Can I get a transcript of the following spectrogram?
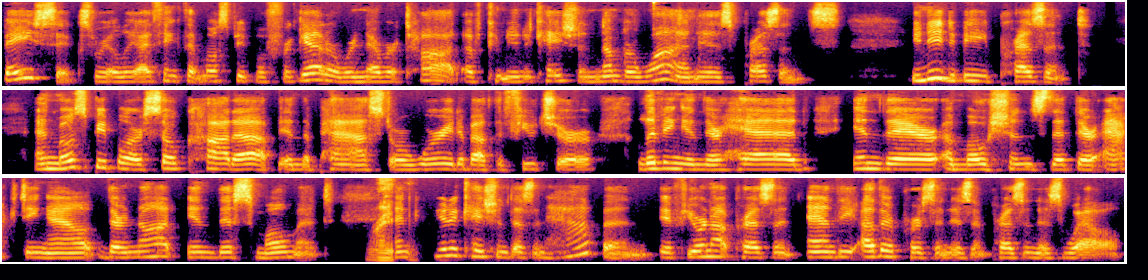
basics, really, I think that most people forget or were never taught of communication. Number one is presence. You need to be present. And most people are so caught up in the past or worried about the future, living in their head, in their emotions that they're acting out. They're not in this moment. Right. And communication doesn't happen if you're not present and the other person isn't present as well.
